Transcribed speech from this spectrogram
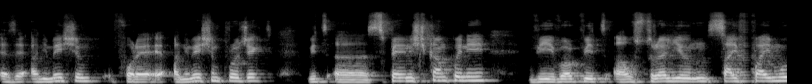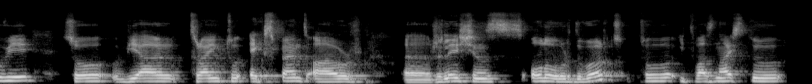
as an animation for an animation project with a Spanish company. We work with Australian sci-fi movie. So we are trying to expand our uh, relations all over the world. So it was nice to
